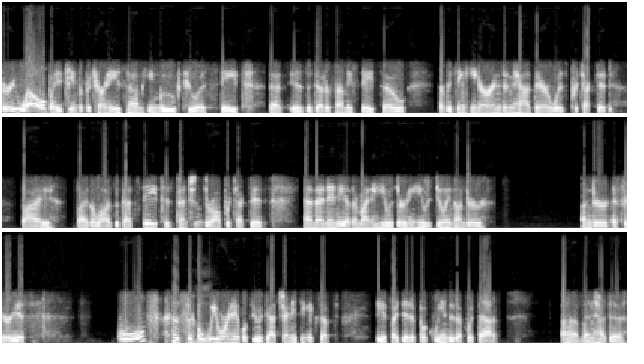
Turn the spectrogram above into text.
very well by a team of attorneys. Um, he moved to a state that is a debtor-friendly state, so everything he earned and had there was protected by by the laws of that state. His pensions are all protected, and then any other money he was earning, he was doing under under nefarious rules. so mm. we weren't able to attach anything except if I did a book, we ended up with that. um, and had to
